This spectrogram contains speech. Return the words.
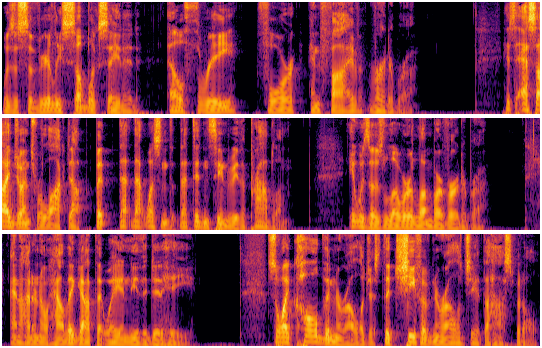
was a severely subluxated L3, 4, and 5 vertebra. His SI joints were locked up, but that, that wasn't that didn't seem to be the problem. It was those lower lumbar vertebra. And I don't know how they got that way, and neither did he. So I called the neurologist, the chief of neurology at the hospital.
